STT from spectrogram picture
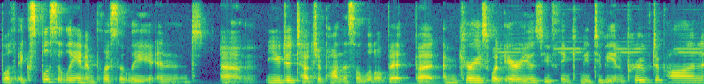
both explicitly and implicitly. And um, you did touch upon this a little bit, but I'm curious what areas you think need to be improved upon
